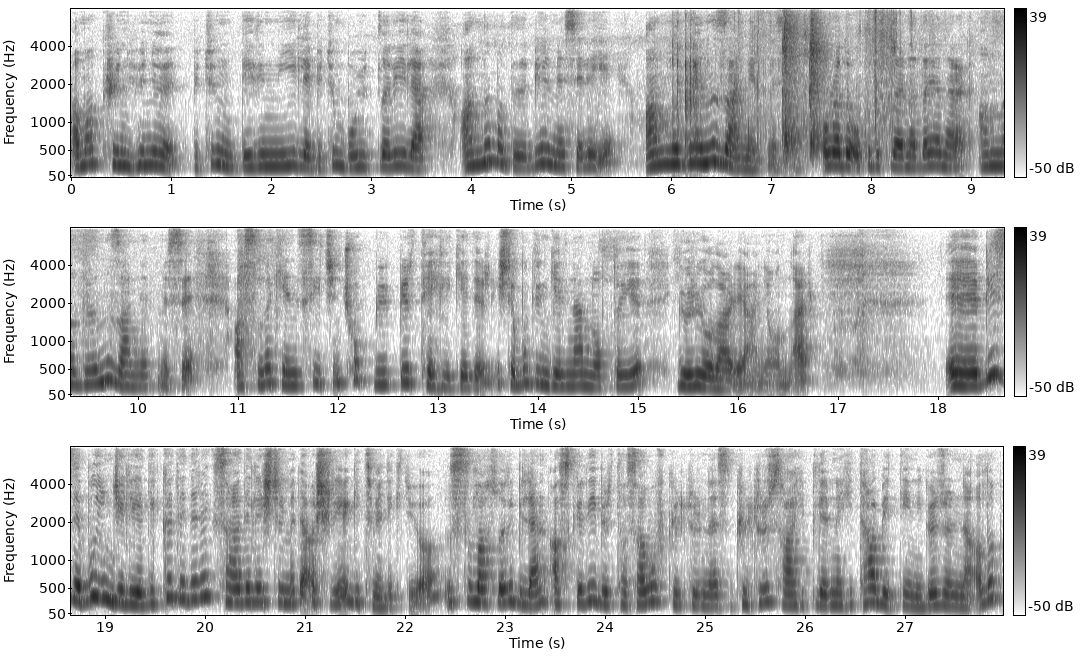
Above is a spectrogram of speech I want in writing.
ama künhünü, bütün derinliğiyle, bütün boyutlarıyla anlamadığı bir meseleyi anladığını zannetmesi, orada okuduklarına dayanarak anladığını zannetmesi aslında kendisi için çok büyük bir tehlikedir. İşte bugün gelinen noktayı görüyorlar yani onlar. Ee, biz de bu inceliğe dikkat ederek sadeleştirmede aşırıya gitmedik diyor. Istılahları bilen asgari bir tasavvuf kültürüne, kültürü sahiplerine hitap ettiğini göz önüne alıp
